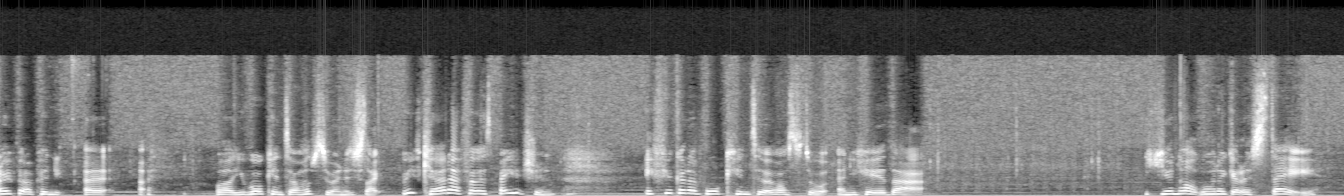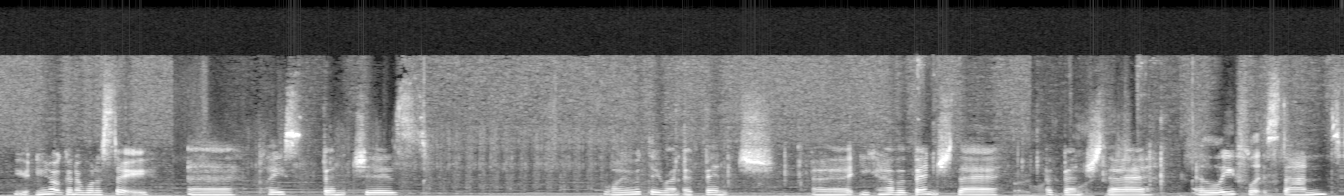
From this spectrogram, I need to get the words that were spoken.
Open up and uh, uh, well, you walk into a hospital and it's like, we've cured our first patient. If you're gonna walk into a hospital and you hear that, you're not wanna gonna stay. You're not gonna wanna stay. Uh, place benches. Why would they want a bench? Uh, you can have a bench there, a bench there, a leaflet stand.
